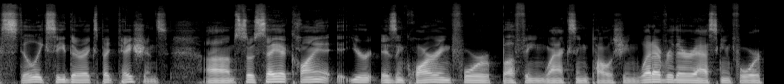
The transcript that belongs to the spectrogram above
still exceed their expectations. Um, so, say a client is inquiring for buffing, waxing, polishing, whatever they're asking for,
